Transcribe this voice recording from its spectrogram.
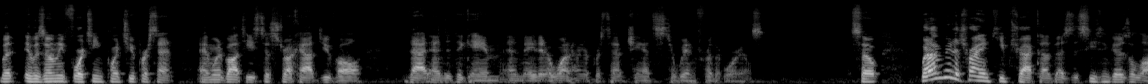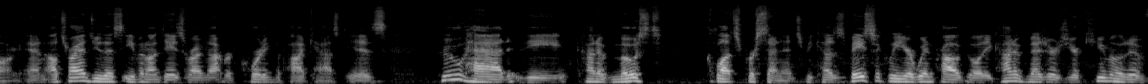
But it was only 14.2%. And when Bautista struck out Duvall, that ended the game and made it a 100% chance to win for the Orioles. So, what I'm going to try and keep track of as the season goes along, and I'll try and do this even on days where I'm not recording the podcast, is who had the kind of most clutch percentage, because basically your win probability kind of measures your cumulative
